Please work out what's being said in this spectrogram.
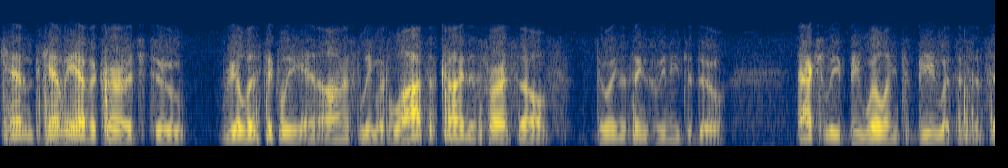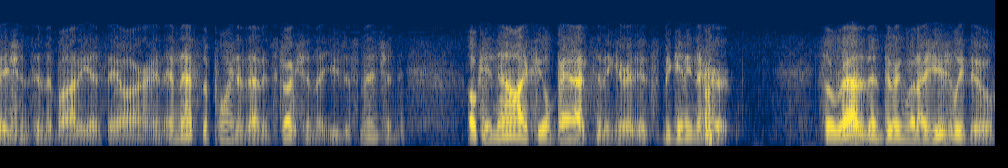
can can we have the courage to realistically and honestly, with lots of kindness for ourselves, doing the things we need to do, actually be willing to be with the sensations in the body as they are? And and that's the point of that instruction that you just mentioned. Okay, now I feel bad sitting here. It's beginning to hurt. So rather than doing what I usually do,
